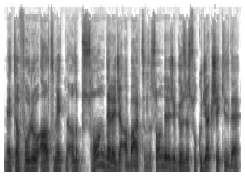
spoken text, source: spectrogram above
metaforu, alt metni alıp son derece abartılı, son derece göze sokacak şekilde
